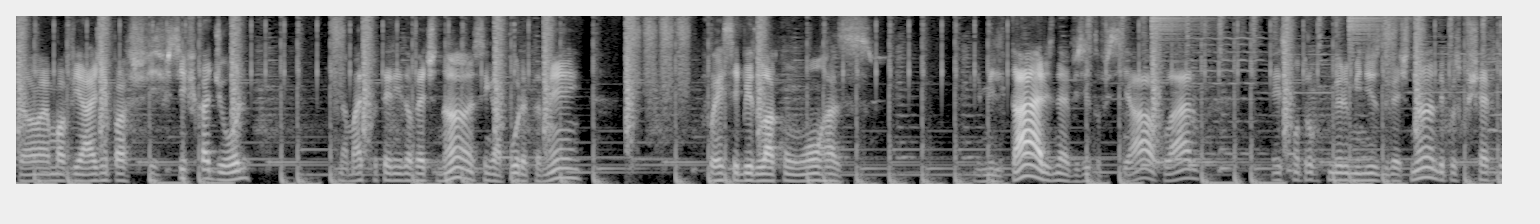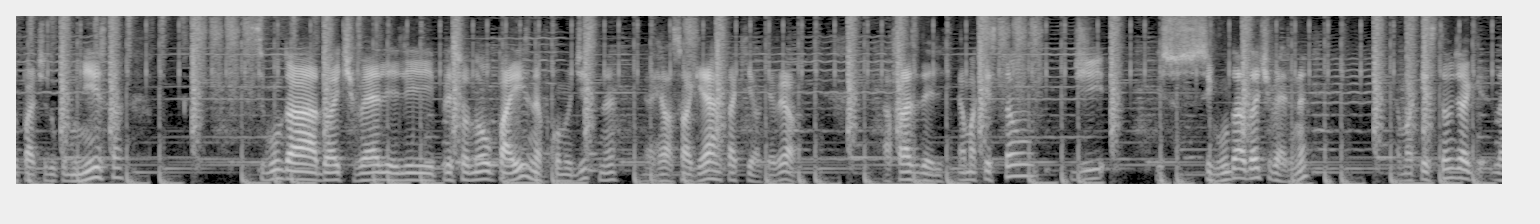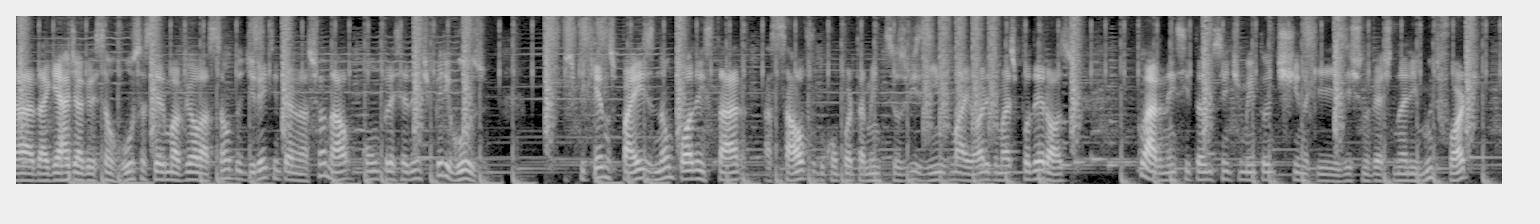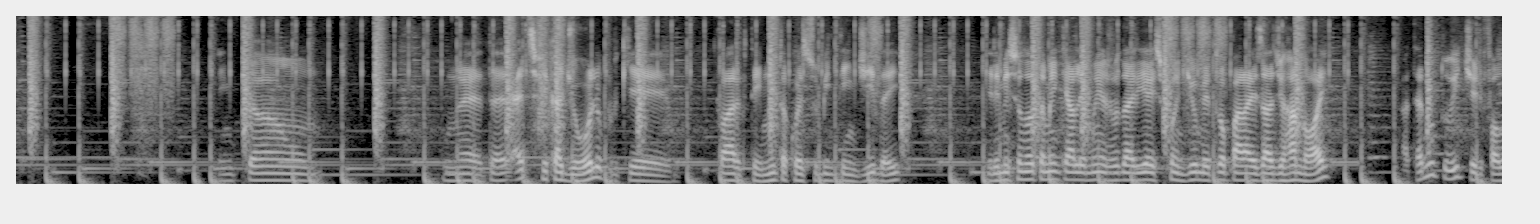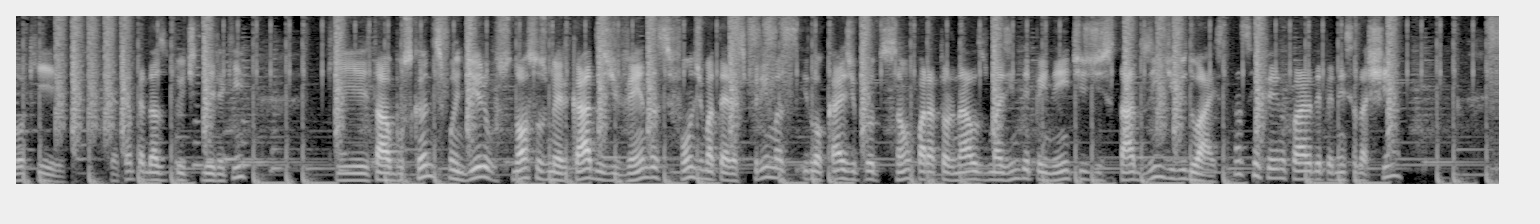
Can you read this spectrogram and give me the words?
Então, é uma viagem para se ficar de olho. Ainda mais por ter ido ao Vietnã, Singapura também. Foi recebido lá com honras militares, né? Visita oficial, claro. Ele se encontrou com o primeiro-ministro do Vietnã, depois com o chefe do Partido Comunista. Segundo a Deutsche Welle, ele pressionou o país, né? Como eu disse, né? Em relação à guerra, tá aqui, ó. Quer ver, ó? A frase dele. É uma questão de. Isso segundo a Deutsche Welle, né? É uma questão de, da, da guerra de agressão russa ser uma violação do direito internacional com um precedente perigoso os pequenos países não podem estar a salvo do comportamento de seus vizinhos maiores e mais poderosos. Claro, nem citando o sentimento anti-China que existe no Vietnã ali muito forte. Então, né, é de se ficar de olho, porque, claro que tem muita coisa subentendida aí. Ele mencionou também que a Alemanha ajudaria a expandir o metrô paralisado de Hanoi. Até no tweet ele falou que. Tem até um pedaço do tweet dele aqui que estava buscando expandir os nossos mercados de vendas, fontes de matérias-primas e locais de produção para torná-los mais independentes de estados individuais. Está se referindo, claro, à dependência da China.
